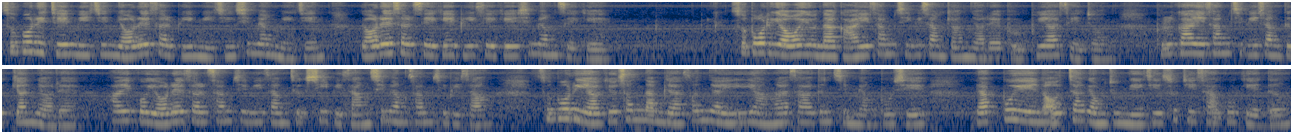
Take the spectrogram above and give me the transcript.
수보리 제미진 열애설 비미진 심영미진 열애설 세계 비세계 심영세계 수보리 어유나 가히 30 이상 견열애 부부야 세존. 불가히 30 이상 득견열애 하이고 열애설 30 이상 즉10 이상 심영 30 이상. 수보리 야규 선남자 선녀의 이양하 4등 신명보시 약부인 어차경중 내지 수지 사국예 등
